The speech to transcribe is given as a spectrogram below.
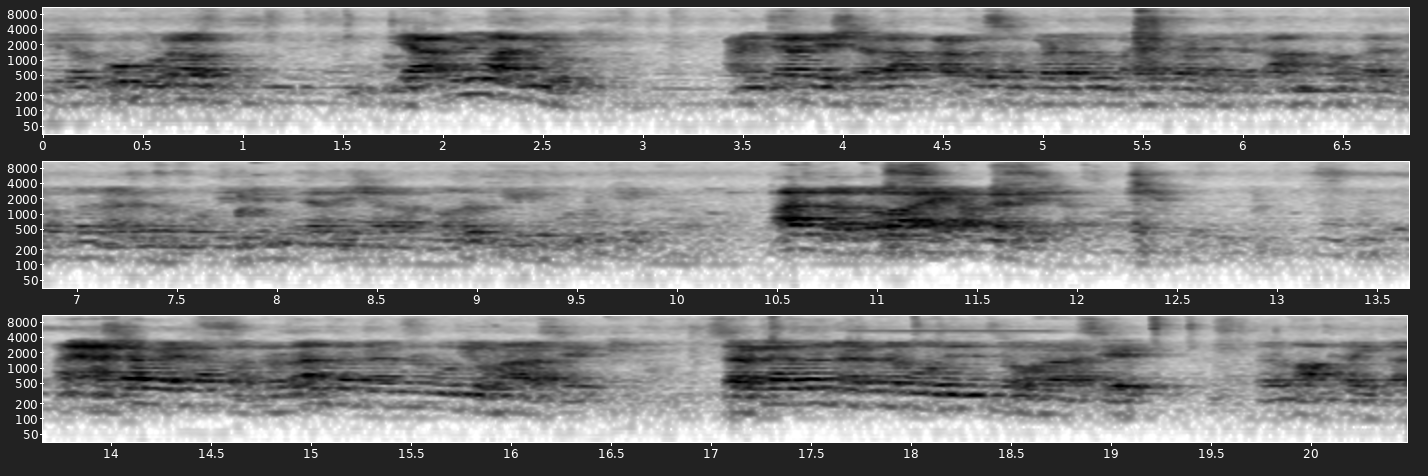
तिथं खूप मोठं यादवी मानली होती. आणि त्या देशाला अर्थसंकटातून बाहेर काढण्याचं काम फक्त फक्त नरेंद्र मोदींनी त्या देशाला मदत केली म्हणून केली. आज दबदबा आहे आपल्या देशात. आणि अशा वेळेला पंतप्रधान जर नरेंद्र मोदी होणार असेल सरकार जर नरेंद्र मोदींचं होणार असेल तर मग आपला इथला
